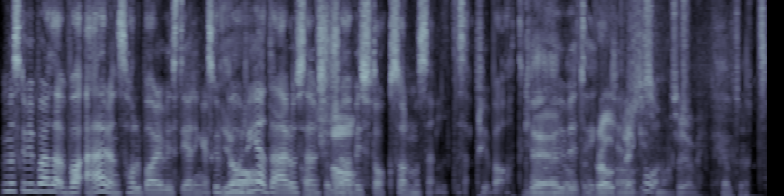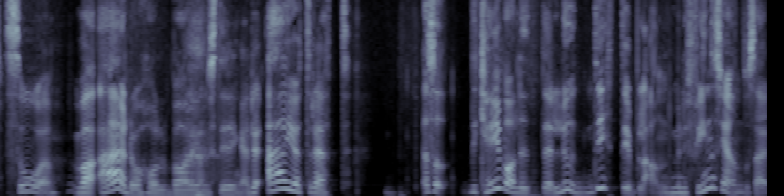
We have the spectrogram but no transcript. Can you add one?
Men ska vi bara, vad är ens hållbara investeringar? Ska vi Ja, börja där och sen absolut. kör vi Stockholm och sen lite så här privat? Det Kanske, hur vi tänker Bra upplägg, så. Smart. så gör vi. Helt rätt. Så vad är då hållbara investeringar? Det är ju ett rätt... Alltså, det kan ju vara lite luddigt ibland, men det finns ju ändå så här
